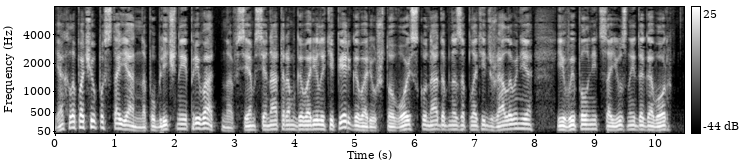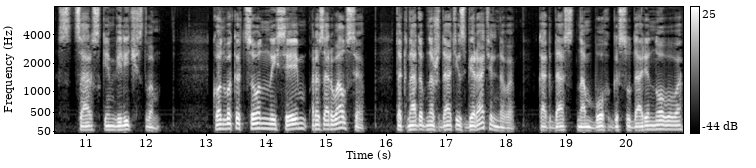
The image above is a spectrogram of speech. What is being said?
я хлопочу постоянно, публично и приватно. Всем сенаторам говорил и теперь говорю, что войску надобно заплатить жалование и выполнить союзный договор с царским величеством. Конвокационный сейм разорвался, так надобно ждать избирательного, как даст нам Бог государя нового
